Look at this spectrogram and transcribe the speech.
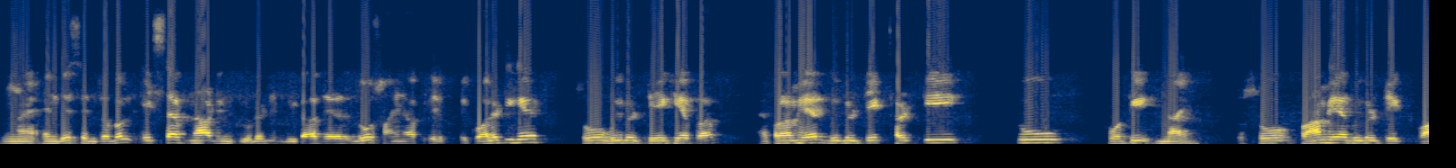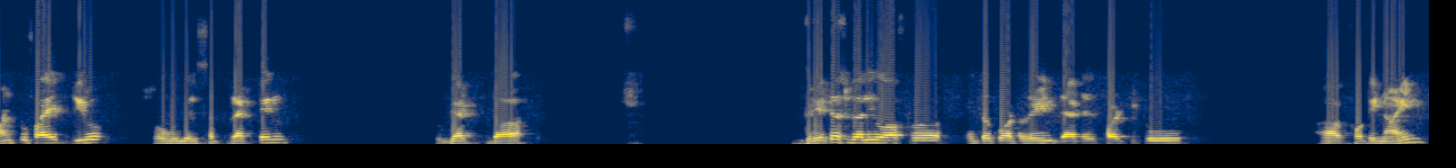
in this interval. Itself not included because there is no sign of equality here. So we will take here from uh, from here we will take 3249 so from here we will take 1250 so we will subtracting to get the greatest value of uh, interquartile range that is 32 uh, 49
